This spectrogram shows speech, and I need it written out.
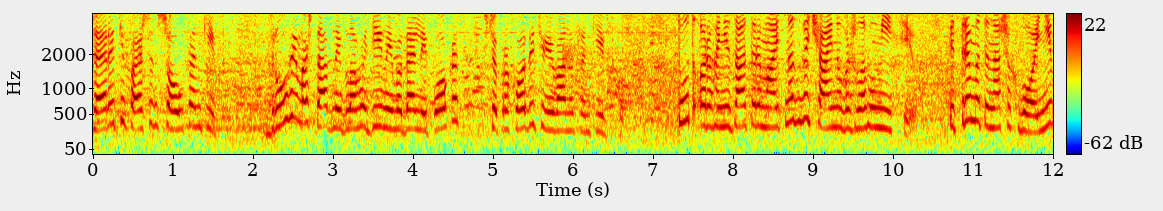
Charity Fashion Show Франківськ. Другий масштабний благодійний модельний показ, що проходить у Івано-Франківську. Тут організатори мають надзвичайно важливу місію підтримати наших воїнів,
